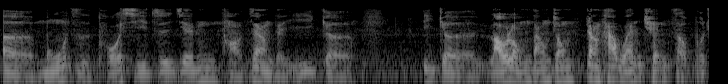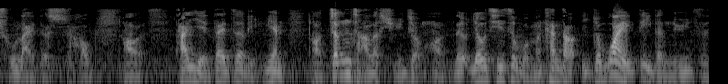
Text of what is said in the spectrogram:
呃母子婆媳之间哈这样的一个。一个牢笼当中，让他完全走不出来的时候，好，他也在这里面好挣扎了许久哈。尤尤其是我们看到一个外地的女子，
